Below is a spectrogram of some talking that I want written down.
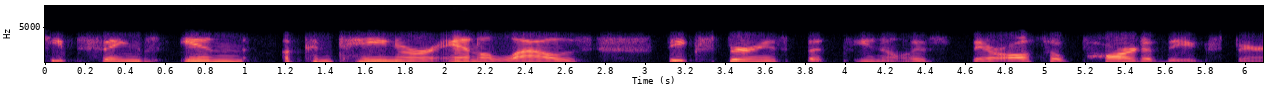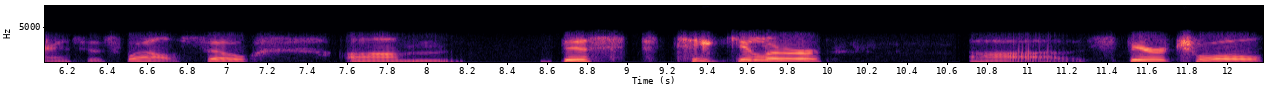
keeps things in a container and allows the experience, but you know, is they're also part of the experience as well. So um, this particular uh, spiritual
